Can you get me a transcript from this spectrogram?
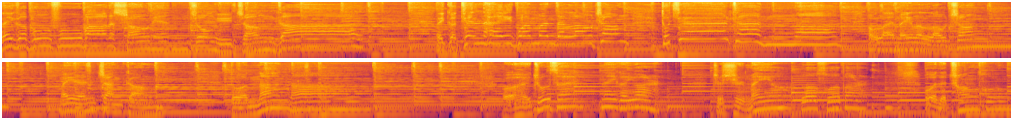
那个不服吧的少年终于长大，那个天黑关门的老张多简单啊，后来没了老张，没人站岗，多难啊。我还住在那个院儿，只是没有了伙伴儿。我的窗户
